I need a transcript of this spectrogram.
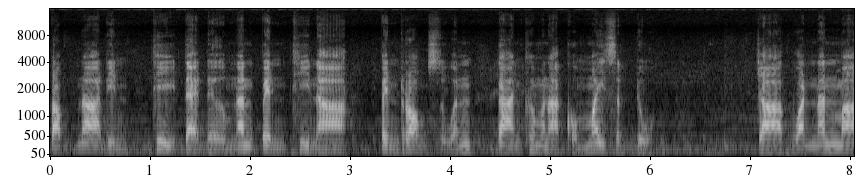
ปรับหน้าดินที่แต่เดิมนั้นเป็นที่นาเป็นร่องสวน การคมนาคมไม่สะดวก จากวันนั้นมา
